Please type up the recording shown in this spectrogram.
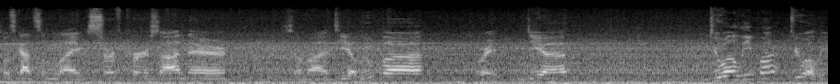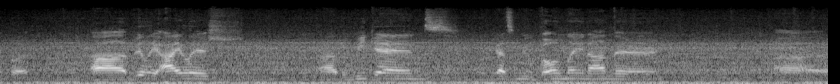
So it's got some like Surf Curse on there, some uh, Dia Lupa, wait, Dia, Dua Lipa, Dua Lipa, uh, Billie Eilish, uh, The Weeknd, got some new Bone Lane on there, uh,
